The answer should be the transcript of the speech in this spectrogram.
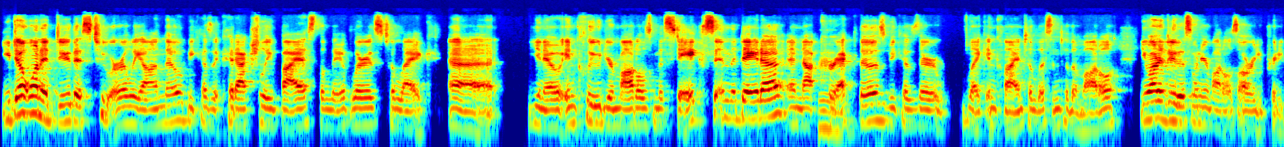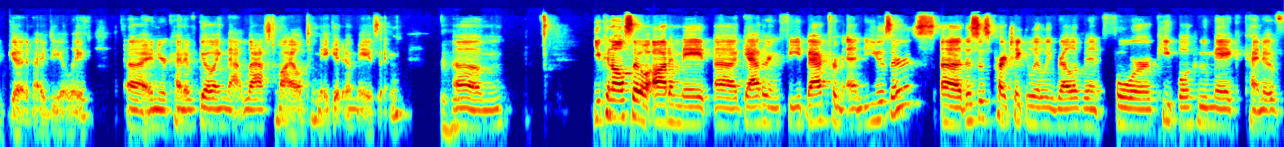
you don't want to do this too early on though, because it could actually bias the labelers to like, uh, you know, include your model's mistakes in the data and not mm. correct those because they're like inclined to listen to the model. You want to do this when your model is already pretty good, ideally, uh, and you're kind of going that last mile to make it amazing. Mm-hmm. Um, you can also automate uh, gathering feedback from end users. Uh, this is particularly relevant for people who make kind of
